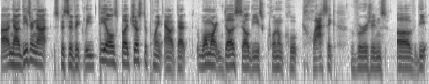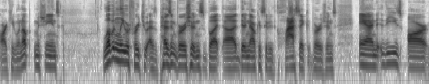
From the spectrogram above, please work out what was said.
Uh, now, these are not specifically deals, but just to point out that Walmart does sell these quote unquote classic versions of the Arcade One Up machines lovingly referred to as peasant versions, but uh, they're now considered classic versions. And these are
